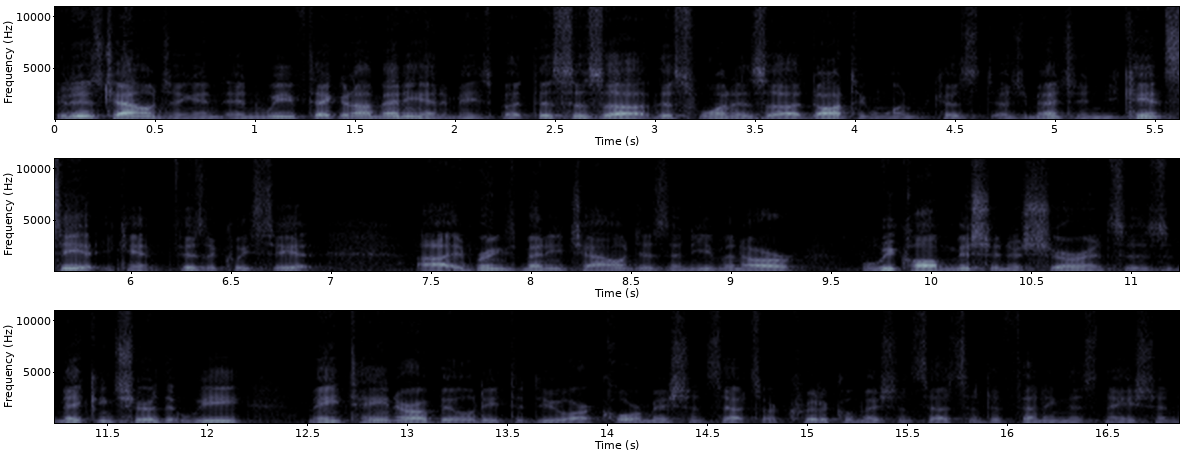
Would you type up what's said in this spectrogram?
It is challenging, and, and we've taken on many enemies, but this is uh, this one is a daunting one because, as you mentioned, you can't see it, you can't physically see it. Uh, it brings many challenges, and even our what we call mission assurance is making sure that we maintain our ability to do our core mission sets, our critical mission sets of defending this nation.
